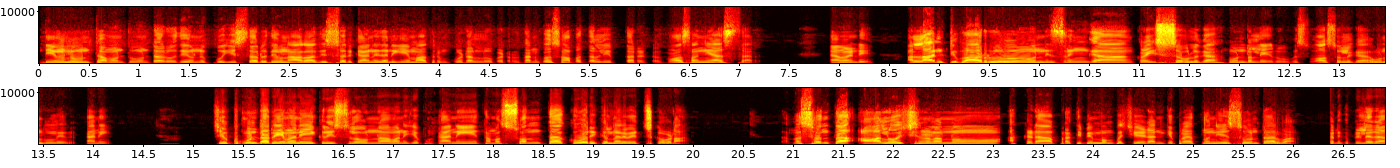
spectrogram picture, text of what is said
దేవుని ఉంటామంటూ ఉంటారు దేవుని పూజిస్తారు దేవుని ఆరాధిస్తారు కానీ దానికి ఏమాత్రం కూడా లోపడరు దానికోసం అబద్ధాలు చెప్తారట మోసం చేస్తారు. ఏమండి? అలాంటి వారు నిజంగా క్రైస్తవులుగా ఉండలేరు విశ్వాసులుగా ఉండలేరు. కానీ చెప్పుకుంటారు ఏమని క్రీస్తులో ఉన్నామని చెప్పు కానీ తమ సొంత కోరికలు నెరవేర్చుకోవడానికి తమ సొంత ఆలోచనలను అక్కడ ప్రతిబింబింప చేయడానికి ప్రయత్నం చేస్తూ ఉంటారు వారు కనుక పిల్లరా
